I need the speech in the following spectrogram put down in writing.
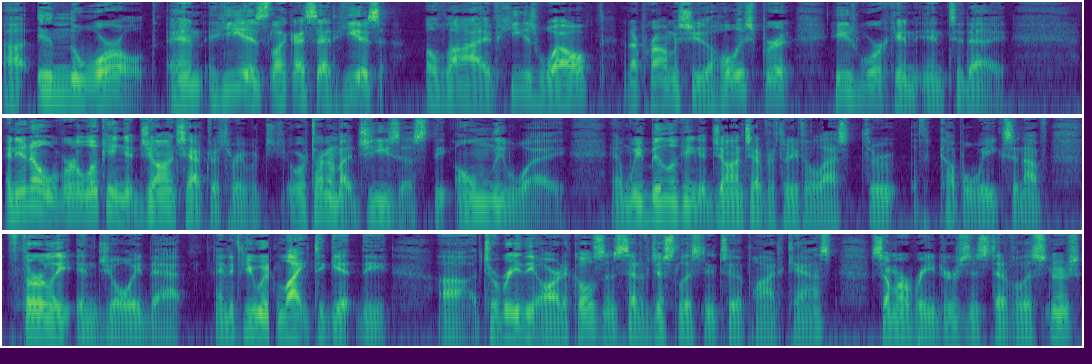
uh, in the world. And He is, like I said, He is alive. He's well, and I promise you, the Holy Spirit, He's working in today. And you know, we're looking at John chapter 3. We're, talking about Jesus, the only way. And we've been looking at John chapter 3 for the last th- couple weeks, and I've thoroughly enjoyed that. And if you would like to get the uh, to read the articles instead of just listening to the podcast, some are readers instead of listeners,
